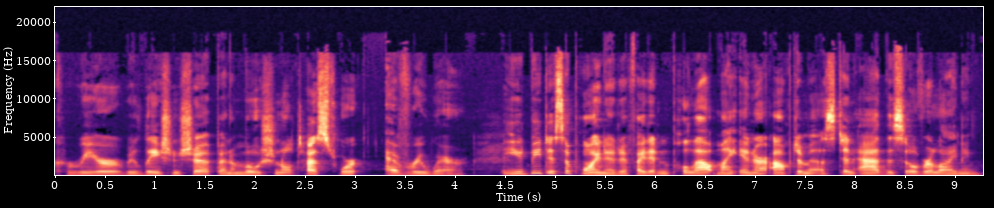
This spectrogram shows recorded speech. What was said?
career, relationship, and emotional tests were everywhere. You'd be disappointed if I didn't pull out my inner optimist and add the silver lining.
